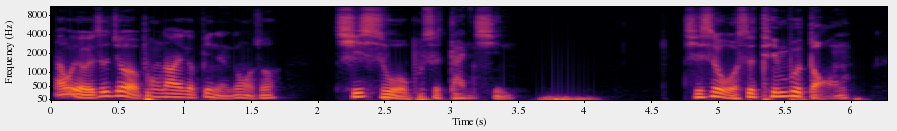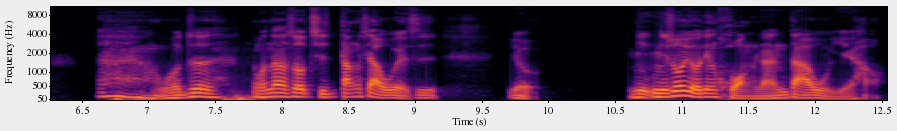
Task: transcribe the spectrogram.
那我有一次就有碰到一个病人跟我说，其实我不是担心，其实我是听不懂。哎，我这我那时候其实当下我也是有，你你说有点恍然大悟也好，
